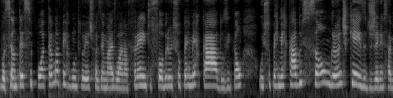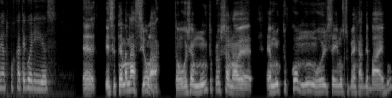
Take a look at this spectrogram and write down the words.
Você antecipou até uma pergunta que eu ia te fazer mais lá na frente sobre os supermercados. Então, os supermercados são um grande case de gerenciamento por categorias. É, esse tema nasceu lá. Então, hoje é muito profissional. É, é muito comum hoje você ir no supermercado de bairro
